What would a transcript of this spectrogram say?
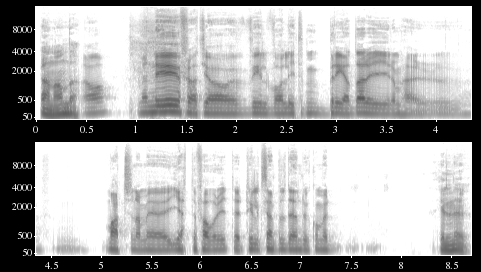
Spännande. Ja. Men det är för att jag vill vara lite bredare i de här eh, matcherna med jättefavoriter. Till exempel den du kommer Till nu.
